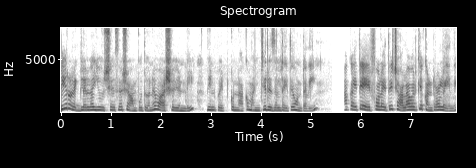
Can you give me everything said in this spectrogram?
మీరు రెగ్యులర్గా యూజ్ చేసే షాంపూతోనే వాష్ చేయండి. దీన్ని పెట్టుకున్నాక మంచి రిజల్ట్ అయితే ఉంటుంది. నాకైతే హెయిర్ ఫాల్ అయితే చాలా వరకే కంట్రోల్ అయింది.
